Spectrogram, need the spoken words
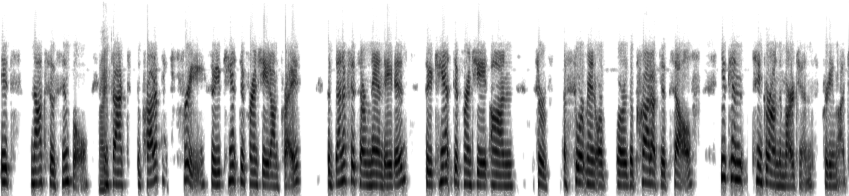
it's not so simple. Right. In fact, the product is free, so you can't differentiate on price. The benefits are mandated, so you can't differentiate on sort of assortment or, or the product itself. You can tinker on the margins pretty much.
